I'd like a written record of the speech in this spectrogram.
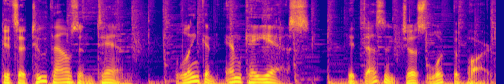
It's a 2010 Lincoln MKS. It doesn't just look the part.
